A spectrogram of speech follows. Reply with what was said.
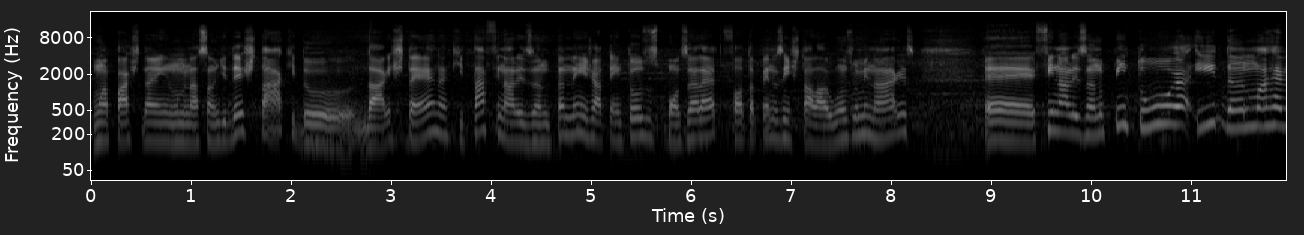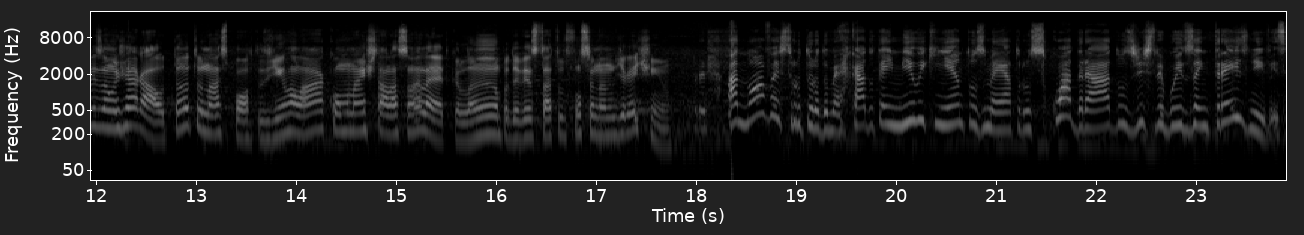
Uma parte da iluminação de destaque do, da área externa, que está finalizando também, já tem todos os pontos elétricos, falta apenas instalar algumas luminárias é, finalizando pintura e dando uma revisão geral, tanto nas portas de enrolar como na instalação elétrica, lâmpada, ver se está tudo funcionando direitinho. A nova estrutura do mercado tem 1.500 metros quadrados distribuídos em três níveis.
